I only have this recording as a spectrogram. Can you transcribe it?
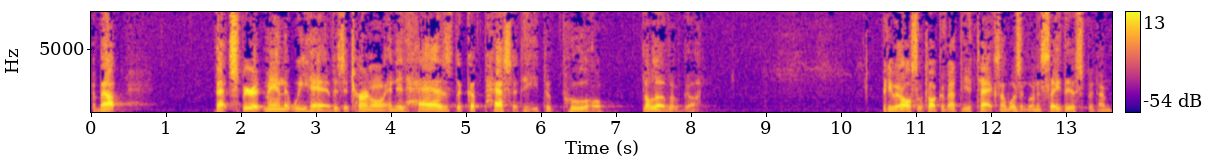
about that spirit man that we have is eternal and it has the capacity to pull the love of God. But he would also talk about the attacks. I wasn't going to say this, but I'm,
